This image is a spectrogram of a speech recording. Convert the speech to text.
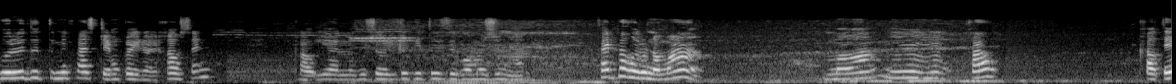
গরু দুধ তুমি ফার্স্ট টাইম কই রয় খাওছেন খাও ইয়ার লাগে শরীরটা কি তুই গমাইছো না। খাইবা করো না, মা? মা খাও। খাওতে,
